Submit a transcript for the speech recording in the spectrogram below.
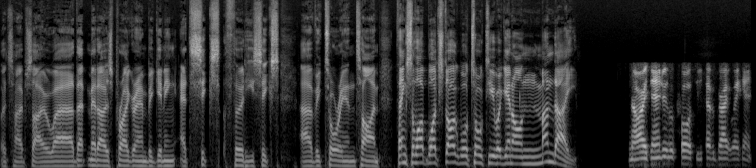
Let's hope so. Uh, that Meadows program beginning at 6:36 uh, Victorian time. Thanks a lot, Watchdog. We'll talk to you again on Monday. No worries, Andrew. Look forward to you. Have a great weekend.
